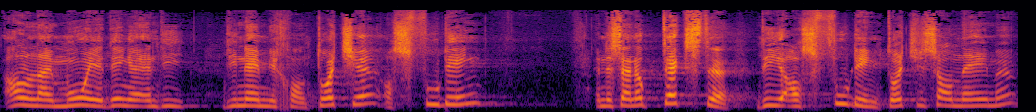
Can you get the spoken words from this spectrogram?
allerlei mooie dingen. En die, die neem je gewoon tot je als voeding. En er zijn ook teksten die je als voeding tot je zal nemen.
